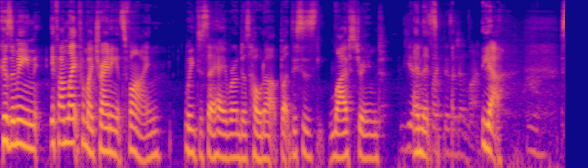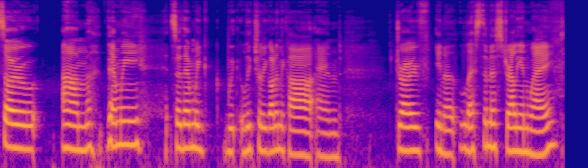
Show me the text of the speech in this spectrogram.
Because I mean, if I'm late for my training, it's fine. We just say, "Hey, everyone, just hold up." But this is live streamed Yeah, And it's it's- like there's a deadline. yeah. Mm. So um, then we, so then we, we literally got in the car and drove in a less than Australian way.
